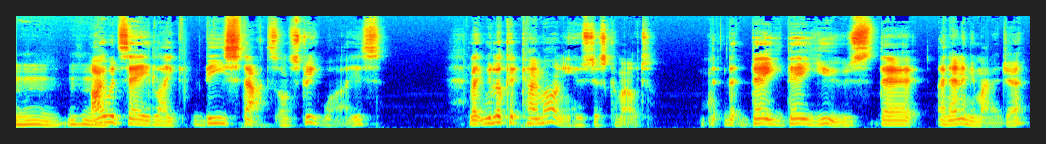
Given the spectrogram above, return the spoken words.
Mm-hmm. I would say like these stats on Streetwise, like we look at Kymani, who's just come out. Th- th- They they use their an enemy manager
